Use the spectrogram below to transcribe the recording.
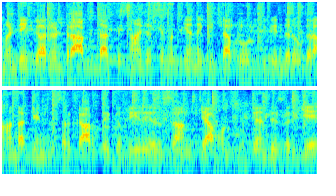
ਮੰਡੀਕਰਨ ਡਰਾਫਟ ਦਾ ਕਿਸਾਨ ਜਥੇਬੰਦੀਆਂ ਨੇ ਕੀਤਾ ਵਿਰੋਧ। ਜੋਗਿੰਦਰ ਉਗਰਾਹਾਂ ਦਾ ਕੇਂਦਰ ਸਰਕਾਰ ਤੇ ਗੰਭੀਰ ਇਲਜ਼ਾਮ ਕਿਹਾ ਹੁਣ ਸੂਬਿਆਂ ਦੇ ਜ਼ਰੀਏ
